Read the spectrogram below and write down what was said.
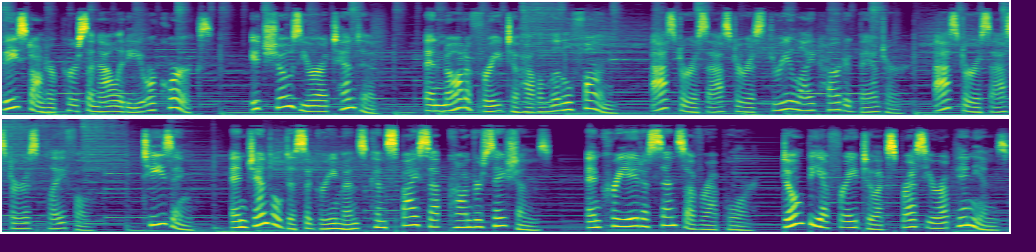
based on her personality or quirks. It shows you're attentive and not afraid to have a little fun. Asterisk asterisk 3 light-hearted banter. Asterisk asterisk playful. Teasing and gentle disagreements can spice up conversations and create a sense of rapport. Don't be afraid to express your opinions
